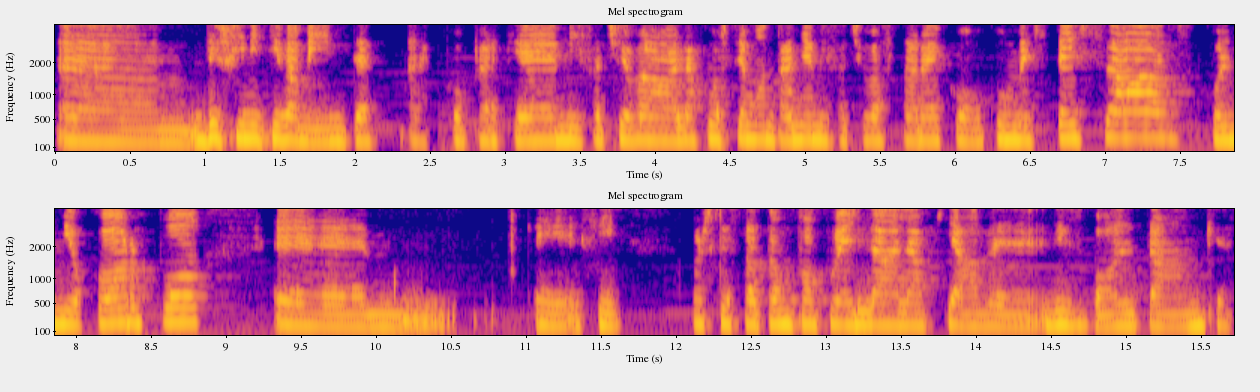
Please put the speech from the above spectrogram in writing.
Ehm, definitivamente, ecco, perché mi faceva la corsa in montagna mi faceva stare con, con me stessa, col mio corpo, ehm, e sì, forse è stata un po' quella la chiave di svolta anche.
